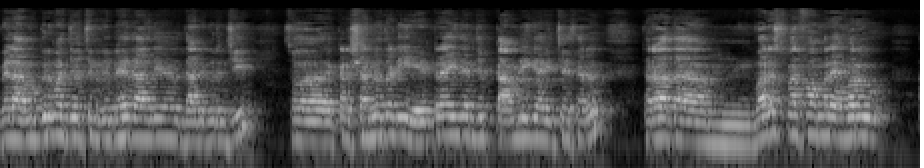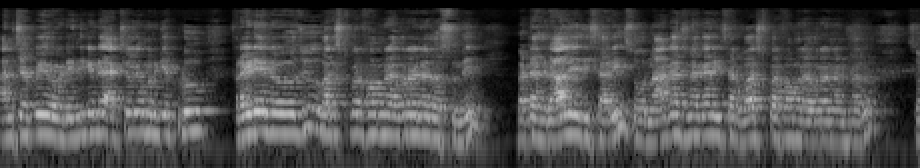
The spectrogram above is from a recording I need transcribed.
వీళ్ళ ముగ్గురు మధ్య వచ్చిన విభేదాలు దాని గురించి. సో ఇక్కడ షన్ను తోటి ఏంట్రా ఇది అని చెప్పి కామెడీగా ఇచ్చేశారు. తర్వాత వరస్ట్ పర్ఫార్మర్ ఎవరు అని చెప్పి ఒకటి. ఎందుకంటే యాక్చువల్గా మనకి ఎప్పుడు ఫ్రైడే రోజు వరస్ట్ పర్ఫార్మర్ ఎవరు అనేది వస్తుంది. బట్ అది రాలేదు ఈసారి. సో నాగార్జున గారు ఈసారి వరస్ట్ పర్ఫార్మర్ ఎవరు అని అంటున్నారు. సో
